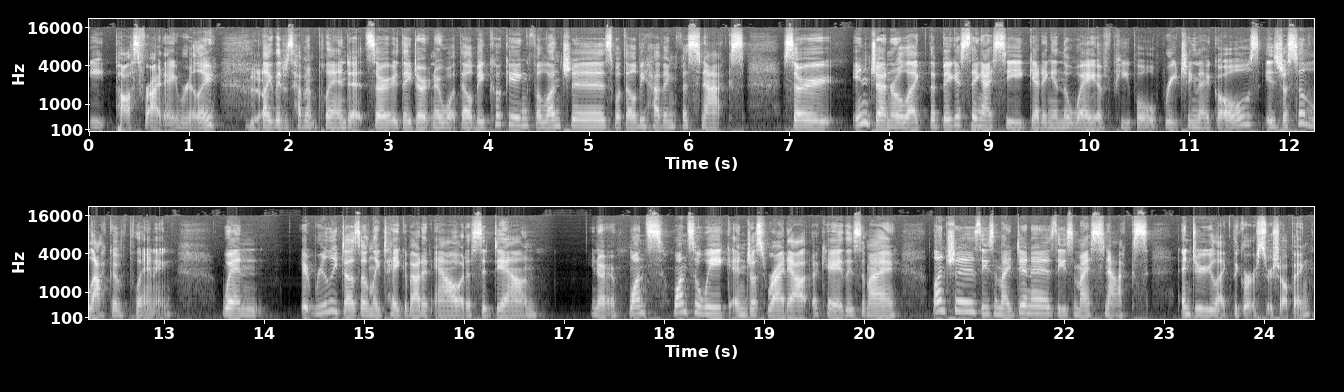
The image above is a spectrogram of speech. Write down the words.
eat past Friday, really. Yeah. Like they just haven't planned it. So they don't know what they'll be cooking for lunches, what they'll be having for snacks. So, in general, like the biggest thing I see getting in the way of people reaching their goals is just a lack of planning. When it really does only take about an hour to sit down you know, once once a week and just write out, okay, these are my lunches, these are my dinners, these are my snacks, and do like the grocery shopping.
